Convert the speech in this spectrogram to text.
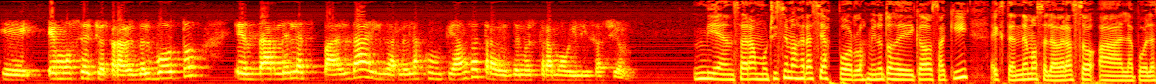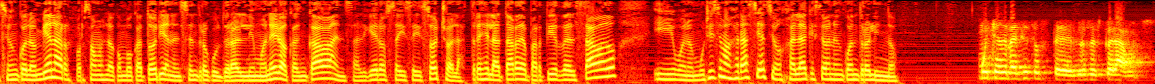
que hemos hecho a través del voto es darle la espalda y darle la confianza a través de nuestra movilización. Bien, Sara, muchísimas gracias por los minutos dedicados aquí. Extendemos el abrazo a la población colombiana, reforzamos la convocatoria en el Centro Cultural Limonero, acá en Cava, en Salguero 668, a las 3 de la tarde a partir del sábado. Y bueno, muchísimas gracias y ojalá que sea un encuentro lindo. Muchas gracias a ustedes, los esperamos.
